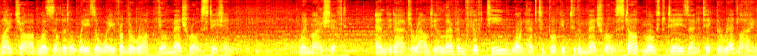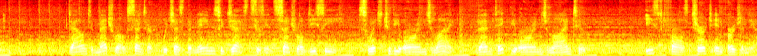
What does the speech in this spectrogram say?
My job was a little ways away from the Rockville Metro station. When my shift ended at around 11.15 one had to book it to the Metro stop most days and take the Red Line down to Metro Center, which as the name suggests is in central DC, switch to the Orange Line, then take the Orange Line to East Falls Church in Virginia,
